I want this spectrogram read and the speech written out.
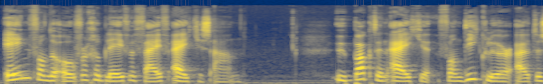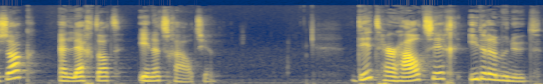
één van de overgebleven vijf eitjes aan. U pakt een eitje van die kleur uit de zak en legt dat in het schaaltje. Dit herhaalt zich iedere minuut.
